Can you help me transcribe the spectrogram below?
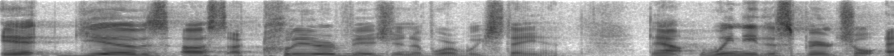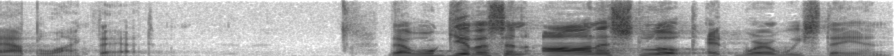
It gives us a clear vision of where we stand. Now, we need a spiritual app like that that will give us an honest look at where we stand.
